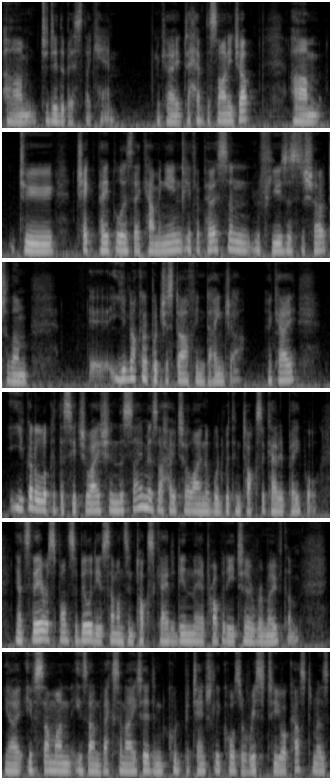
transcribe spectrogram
um, to do the best they can, okay, to have the signage up. Um, to check people as they're coming in. If a person refuses to show it to them, eh, you're not going to put your staff in danger. Okay, you've got to look at the situation the same as a hotel owner would with intoxicated people. You know, it's their responsibility if someone's intoxicated in their property to remove them. You know, if someone is unvaccinated and could potentially cause a risk to your customers,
